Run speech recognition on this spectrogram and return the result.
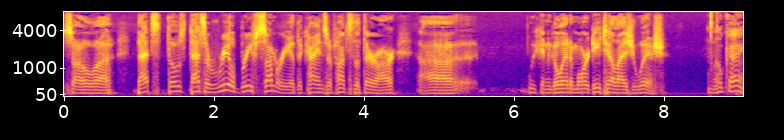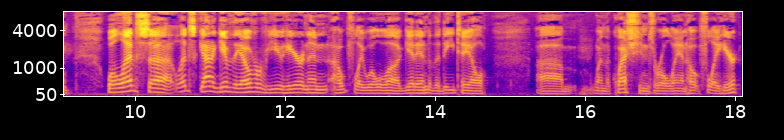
So uh, that's those that's a real brief summary of the kinds of hunts that there are. Uh, we can go into more detail as you wish. Okay. Well let's uh, let's kind of give the overview here and then hopefully we'll uh, get into the detail um, when the questions roll in hopefully here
